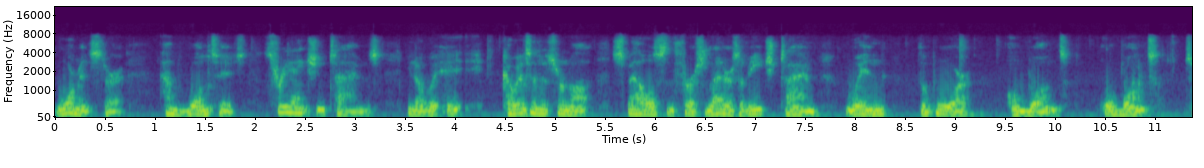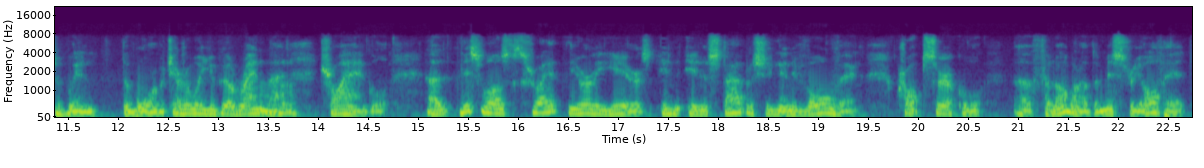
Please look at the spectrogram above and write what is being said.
Warminster, and Wantage. Three ancient towns. You know, coincidence or not, spells the first letters of each town win the war or want or want to win the war, whichever way you go around that triangle. Uh, this was throughout the early years in, in establishing and evolving crop circle uh, phenomena, the mystery of it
